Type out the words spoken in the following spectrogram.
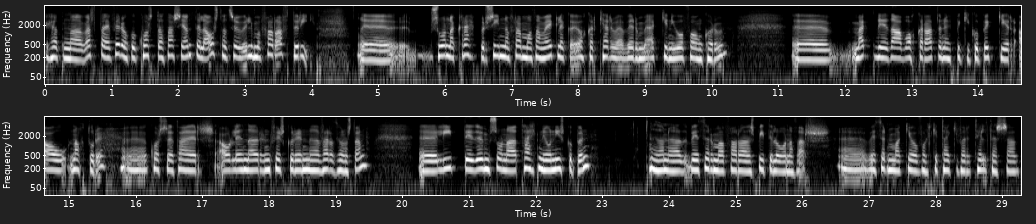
hérna, veltaði fyrir okkur hvort að það sé endilega ástæð sem við viljum að fara aftur í. Svona kreppur sína fram á þann veikleika í okkar kerfi að við erum með ekkin í ofáum korfum Uh, megnið af okkar atvinnuppbyggingu byggir á náttúru hvort sem það er áliðnaðurinn, fiskurinn eða ferðarþjónustan uh, lítið um svona tækni og nýsköpun þannig að við þurfum að fara að spýti lóna þar. Við þurfum að gefa fólki tækifæri til þess að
